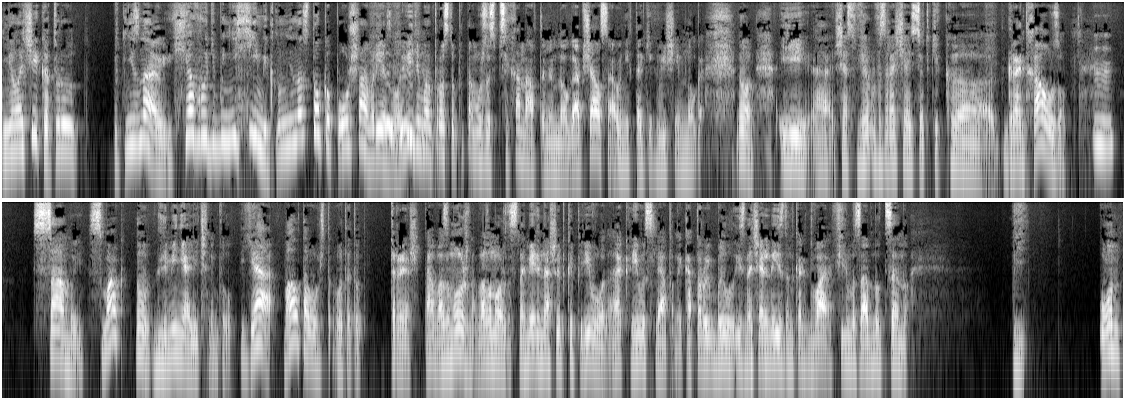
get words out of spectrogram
мелочей, которые, вот, не знаю, я вроде бы не химик, но мне настолько по ушам резало, видимо, просто потому что с психонавтами много общался, а у них таких вещей много. Ну, вот, и а, сейчас возвращаясь все-таки к э, Грайндхаузу, самый смак, ну, для меня лично был, я, мало того, что вот этот трэш, да, возможно, возможно, с намеренной ошибкой перевода, да, криво сляпанный, который был изначально издан как два фильма за одну цену. И он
